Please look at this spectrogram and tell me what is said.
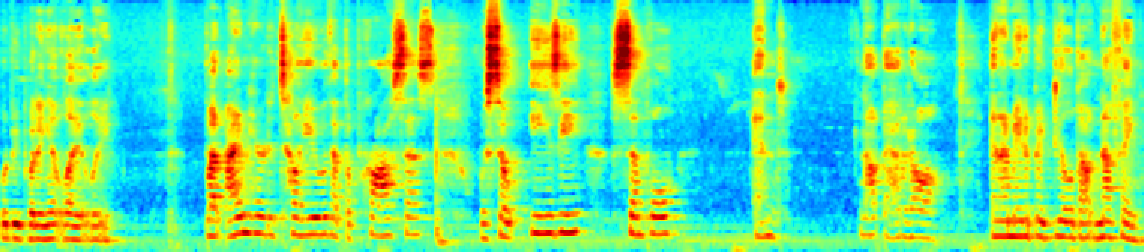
would be putting it lightly. But I'm here to tell you that the process was so easy, simple, and not bad at all. And I made a big deal about nothing,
